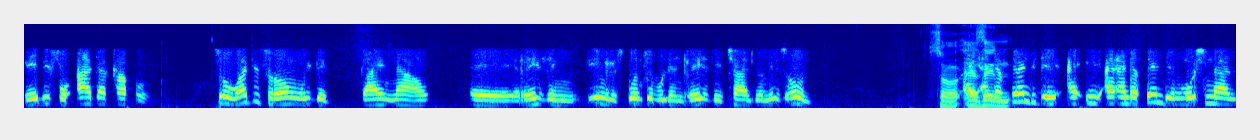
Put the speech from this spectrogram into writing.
baby for other couples. So what is wrong with the guy now uh, raising, being responsible and raise the child on his own? So, I as in, understand the I, I understand the emotional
